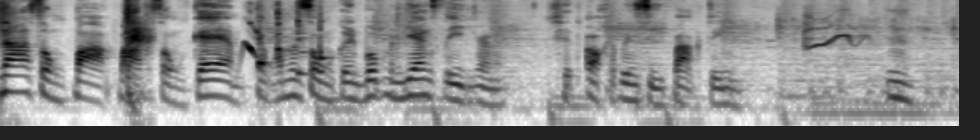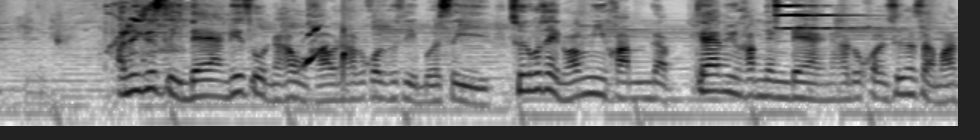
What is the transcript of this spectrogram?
หน้าส่งปากปากส่งแก้ม แต่พอมันส่งเกินปุ๊บมันแย่งซีนกันเช็ดออกให้เป็นสีปากจริง อืมอันนี้คือสีแดงที่สุดนะครับของเขานะครับทุกคนคือสีเบอร์สี่ซึ่งทุกคนเห็นว่ามีความแบบแก้มมีความแดงๆนะครับทุกคนซึ่งสามารถ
